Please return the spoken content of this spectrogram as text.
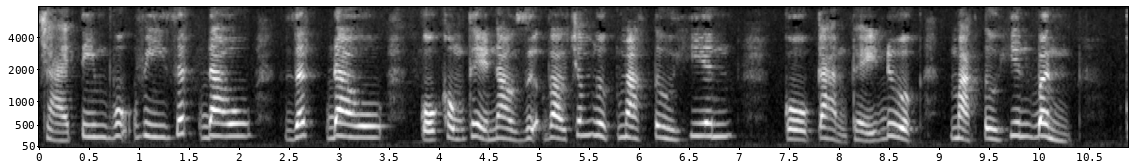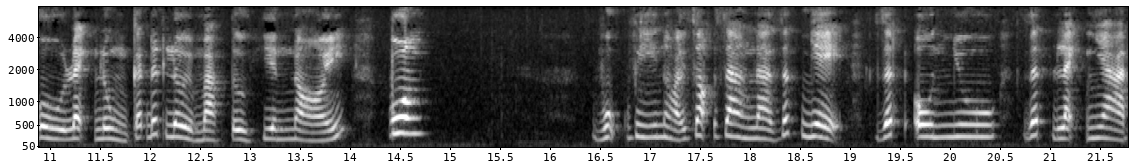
Trái tim Vũ Vi rất đau rất đau. Cô không thể nào dựa vào trong ngực Mạc Tử Hiên. Cô cảm thấy được Mạc Tử Hiên bẩn. Cô lạnh lùng cắt đứt lời Mạc Tử Hiên nói, Buông. Vũ Vi nói rõ ràng là rất nhẹ, Rất ôn nhu, Rất lạnh nhạt,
